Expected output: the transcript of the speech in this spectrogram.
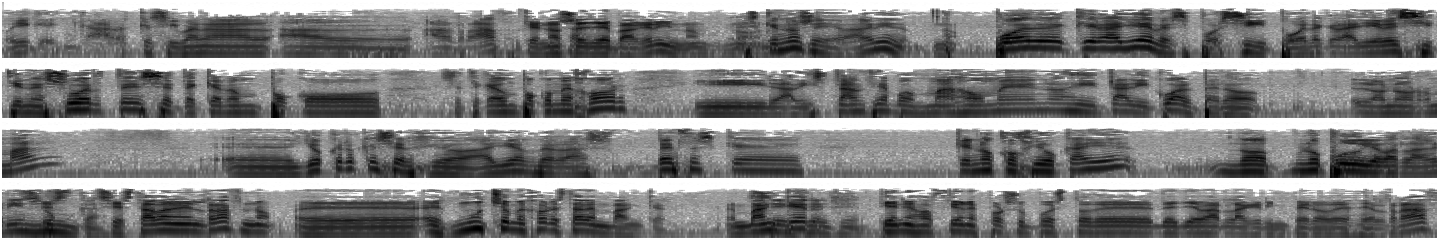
Oye, que claro, que si iban al, al, al RAF, Que no se lleva green, ¿no? es que no se lleva green. No. ¿Puede que la lleves? Pues sí, puede que la lleves si tienes suerte, se te queda un poco, se te queda un poco mejor y la distancia pues más o menos y tal y cual, pero lo normal, eh, yo creo que Sergio ayer de las veces que, que no cogió calle, no, no pudo llevar la green si, nunca. si estaba en el RAF, no. Eh, es mucho mejor estar en bunker. En bunker Sí, sí, sí. tienes opciones, por supuesto, de, de llevar la green, pero desde el RAF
